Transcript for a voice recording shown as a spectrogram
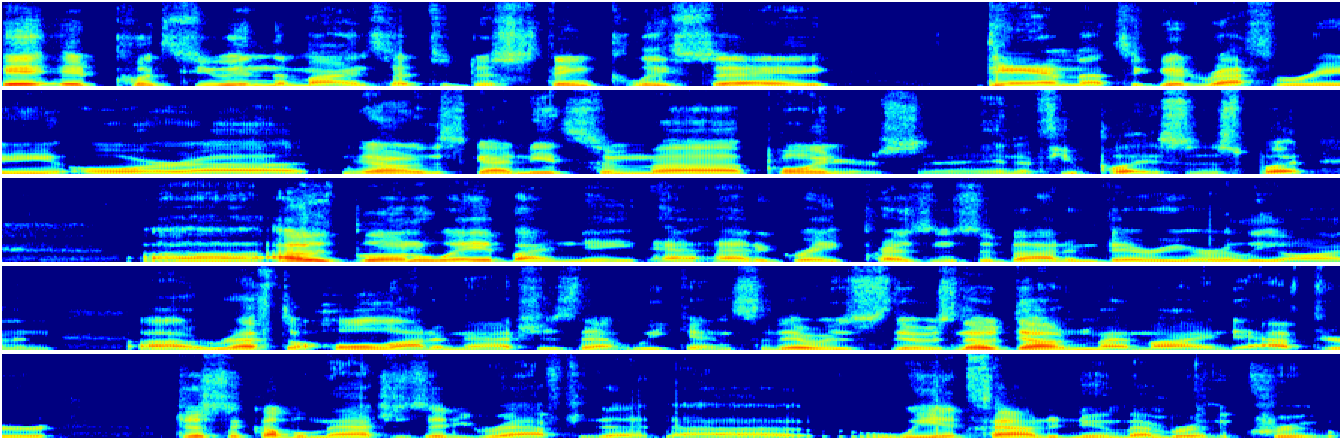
it, it puts you in the mindset to distinctly say damn, that's a good referee, or uh, you know, this guy needs some uh, pointers in a few places. But uh, I was blown away by Nate. Had, had a great presence about him very early on, and uh, refed a whole lot of matches that weekend. So there was there was no doubt in my mind after just a couple matches that he refed that uh, we had found a new member of the crew.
